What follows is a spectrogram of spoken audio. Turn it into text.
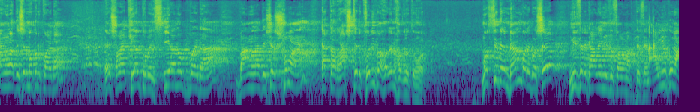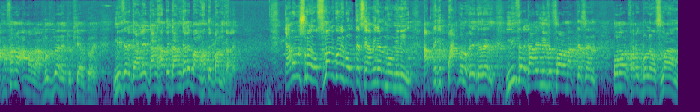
বাংলাদেশের মতন কয়টা? এই সবাই খেয়াল করবেন, ছিয়ানব্বইটা বাংলাদেশের সময় একটা রাষ্ট্রের খলিফা হলেন হজরত উমর মসজিদের মেম্বরে বসে নিজের গালে নিজে চলা মারতেছেন। আইয়ুকুম হাসানো আমালা, বুঝবেন একটু খেয়াল করে। নিজের গালে ডান হাতে ডান গালে, বাম হাতে বাম গালে। এমন সময় ওসমান গনি বলতেছে, আমির আল মৌমিনিন, আপনি কি পাগল হয়ে গেলেন? নিজের গালে নিজে চড় মারতেছেন। ওমর ফারুক বলে, ওসমান,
